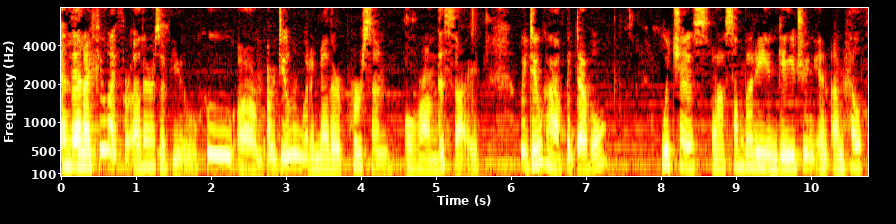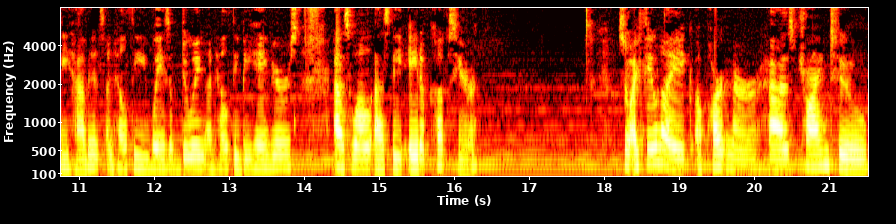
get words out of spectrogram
and then I feel like for others of you who um, are dealing with another person over on this side, we do have the devil, which is uh, somebody engaging in unhealthy habits, unhealthy ways of doing, unhealthy behaviors, as well as the Eight of Cups here. So I feel like a partner has trying to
